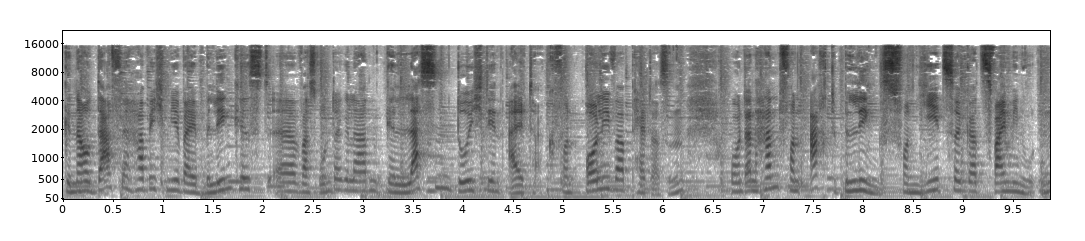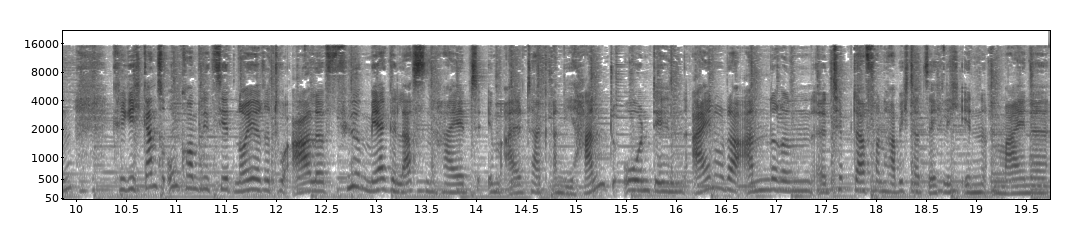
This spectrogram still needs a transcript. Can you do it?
genau dafür habe ich mir bei Blinkist äh, was runtergeladen. Gelassen durch den Alltag von Oliver Patterson. Und anhand von acht Blinks von je circa zwei Minuten kriege ich ganz unkompliziert neue Rituale für mehr Gelassenheit im Alltag an die Hand. Und den ein oder anderen äh, Tipp davon habe ich tatsächlich in meine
